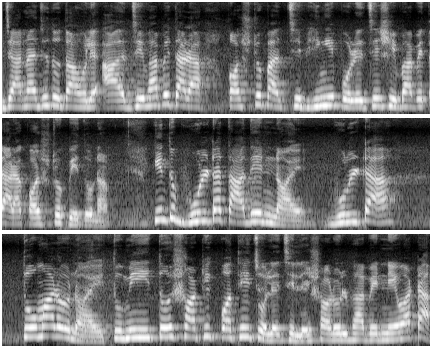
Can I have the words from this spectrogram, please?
জানা যেত তাহলে আর যেভাবে তারা কষ্ট পাচ্ছে, ভেঙে পড়েছে, সেভাবে তারা কষ্ট পেত না। কিন্তু ভুলটা তাদের নয়। ভুলটা তোমারও নয়। তুমি তো সঠিক পথেই চলেছিলে। সরলভাবে নেওয়াটা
